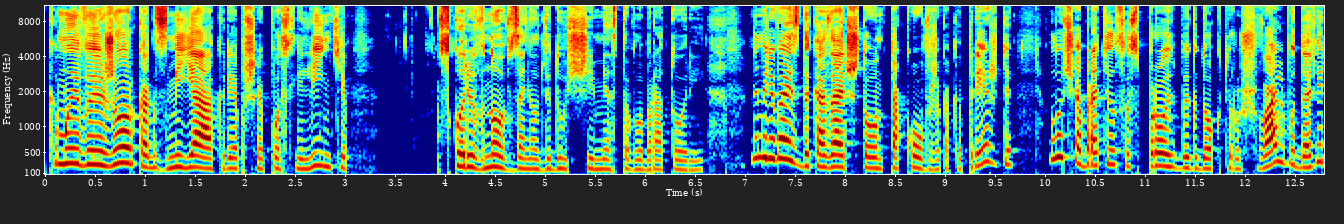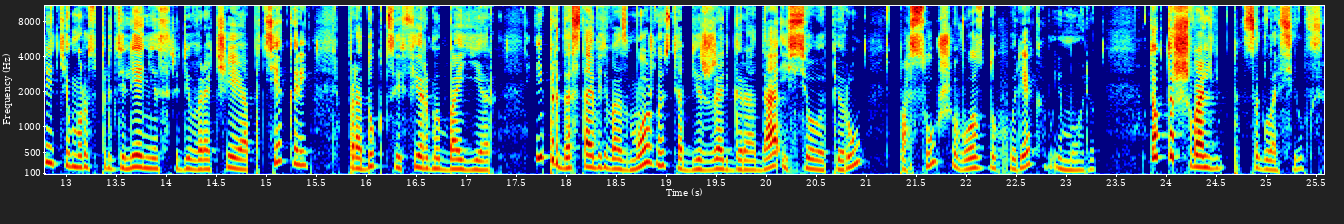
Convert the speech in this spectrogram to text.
Камоевояжер, как змея, окрепшая после линьки, вскоре вновь занял ведущее место в лаборатории. Намереваясь доказать, что он таков же, как и прежде, Луч обратился с просьбой к доктору Швальбу доверить ему распределение среди врачей и аптекарей продукции фирмы «Байер» и предоставить возможность объезжать города и села Перу по суше, воздуху, рекам и морю. Доктор Швалип согласился.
